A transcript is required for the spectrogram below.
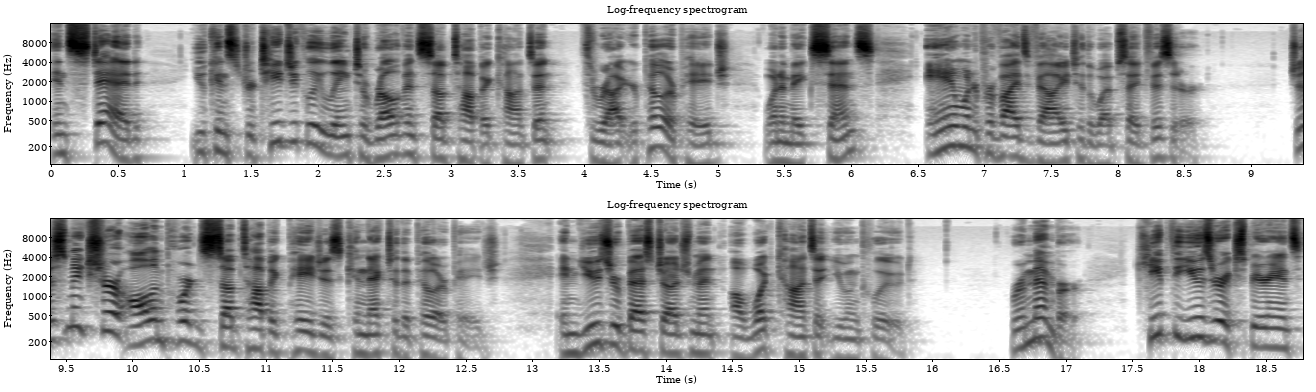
Instead, you can strategically link to relevant subtopic content throughout your pillar page when it makes sense and when it provides value to the website visitor. Just make sure all important subtopic pages connect to the pillar page and use your best judgment on what content you include. Remember, keep the user experience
